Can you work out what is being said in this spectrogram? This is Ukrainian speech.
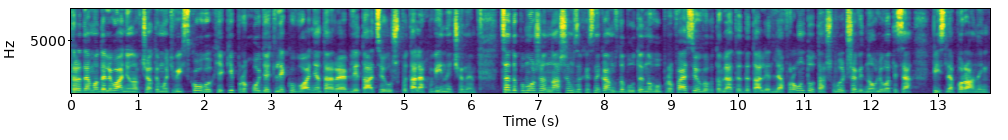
3D-моделюванню навчатимуть військових, які проходять лікування та реабілітацію у шпиталях Вінниччини. Це допоможе нашим захисникам здобути нову професію, виготовляти деталі для фронту та швидше відновлюватися після поранень.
